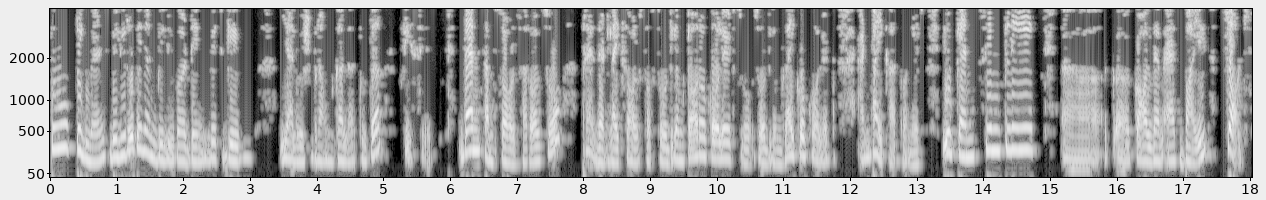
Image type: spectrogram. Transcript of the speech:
two pigments bilirubin and biliverdin which give yellowish brown color to the feces. Then some salts are also present like salts of sodium taurocholate, sodium glycocholate and bicarbonates. You can simply uh, uh, call them as bile salts.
